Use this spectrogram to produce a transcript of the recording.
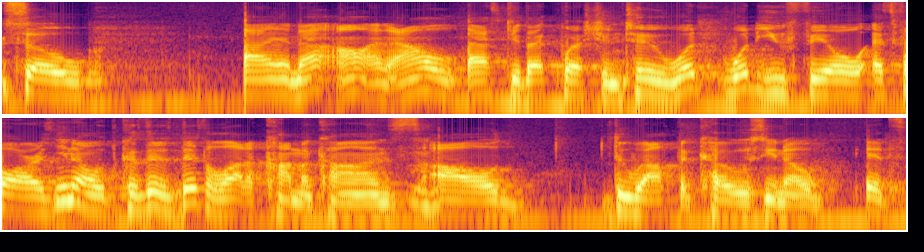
so, I, and, I, and I'll ask you that question too. What What do you feel as far as you know? Because there's, there's a lot of Comic Cons all throughout the coast. You know, it's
